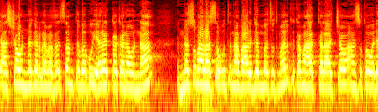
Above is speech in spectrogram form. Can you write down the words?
ያሻውን ነገር ለመፈጸም ጥበቡ የረቀቀ ነውና እነሱ ባላሰቡትና ባልገመቱት መልክ ከመካከላቸው አንስቶ ወደ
